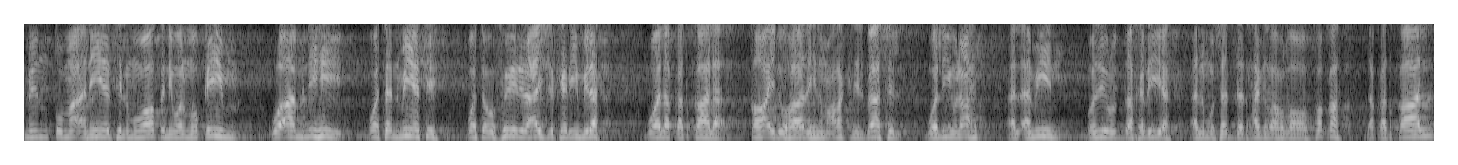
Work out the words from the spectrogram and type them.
من طمأنينة المواطن والمقيم وأمنه وتنميته وتوفير العيش الكريم له. ولقد قال قائد هذه المعركة الباسل ولي العهد الأمين وزير الداخلية المسدد حفظه الله ووفقه لقد قال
